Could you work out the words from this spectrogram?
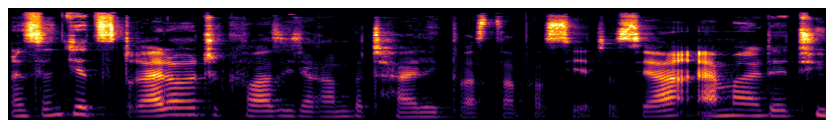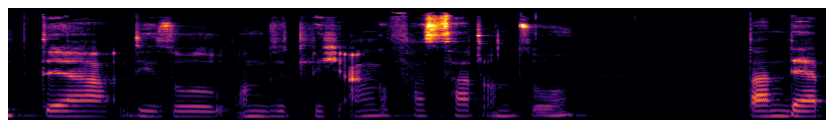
es sind jetzt drei Leute quasi daran beteiligt, was da passiert ist, ja. Einmal der Typ, der die so unsittlich angefasst hat und so. Dann der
